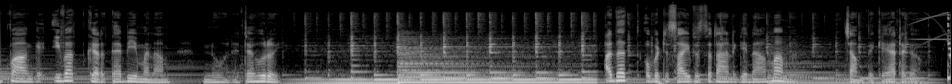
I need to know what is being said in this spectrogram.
උපාංග ඉවත් කර තැබීම නම් නුවනට හුරුයි. අදත් ඔබට සයිපසටහන ගෙනා මම චම්පක යටගම්.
